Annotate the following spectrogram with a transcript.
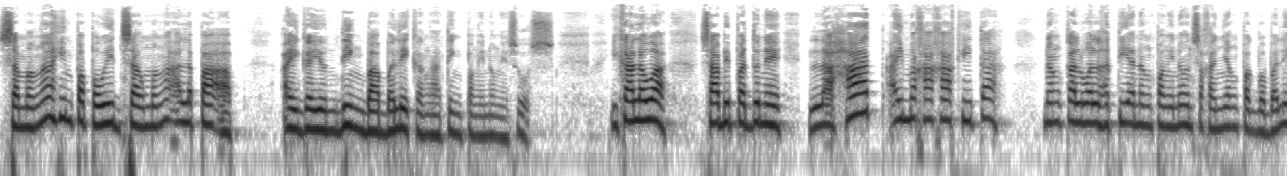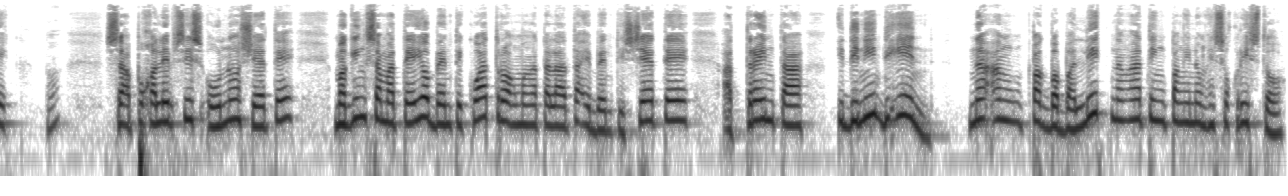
sa mga himpapawid sa mga alapaap ay gayon ding babalik ang ating Panginoong Hesus. Ikalawa, sabi pa dun eh, lahat ay makakakita ng kalwalhatian ng Panginoon sa kanyang pagbabalik. No? Sa Apokalipsis 1.7, maging sa Mateo 24, ang mga talata ay 27 at 30, idinidiin na ang pagbabalik ng ating Panginoong Heso Kristo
